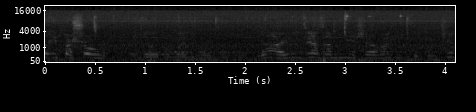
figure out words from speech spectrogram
и пошел. Да, и вот я за мені сейчас аварійку включив.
